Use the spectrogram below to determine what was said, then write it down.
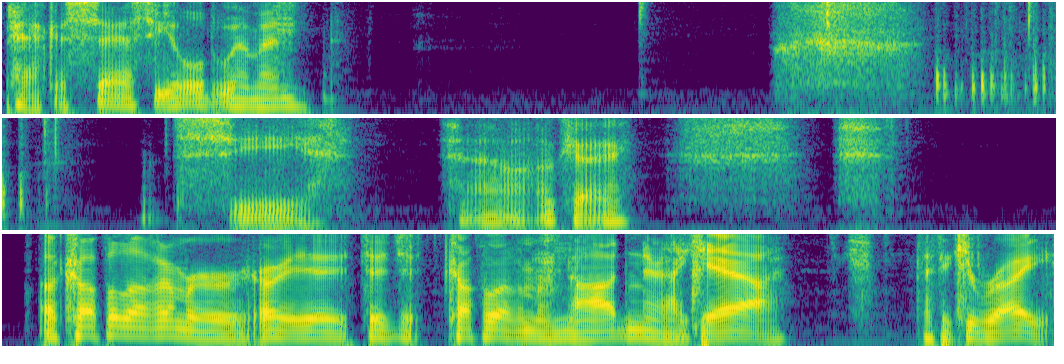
Pack of sassy old women. Let's see. How? Okay. A couple of them are, or uh, a couple of them are nodding. They're like, "Yeah, I think you're right."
